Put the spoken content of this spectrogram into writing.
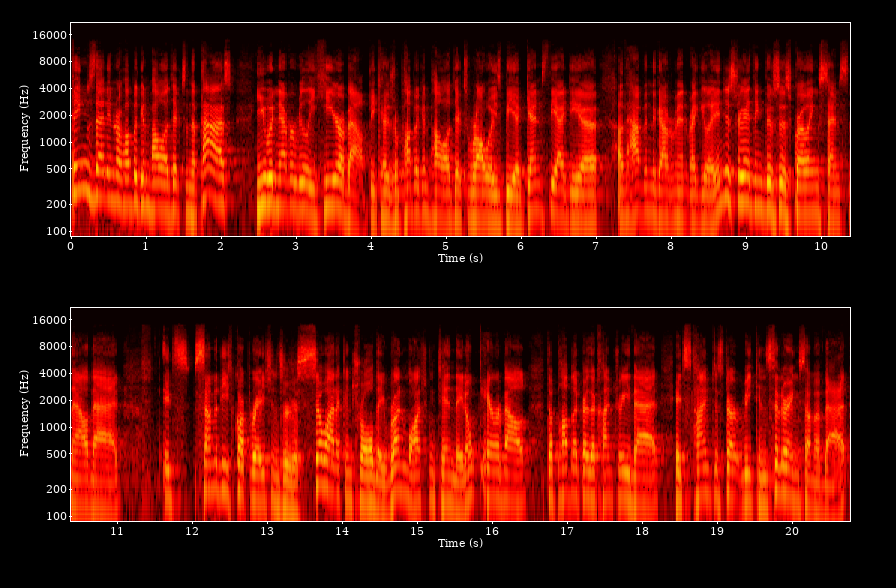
Things that in Republican politics in the past you would never really hear about because Republican politics would always be against the idea of having the government regulate industry. I think there's this growing sense now that it's some of these corporations are just so out of control. They run Washington. They don't care about the public or the country that it's time to start reconsidering some of that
